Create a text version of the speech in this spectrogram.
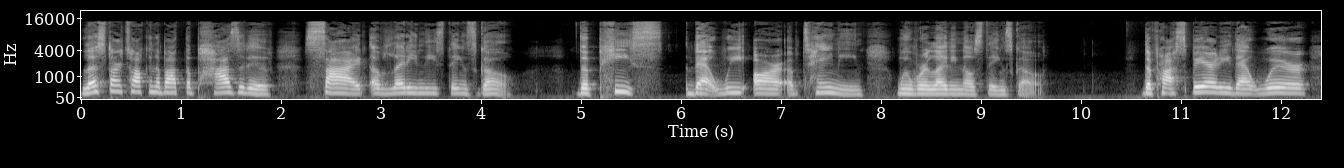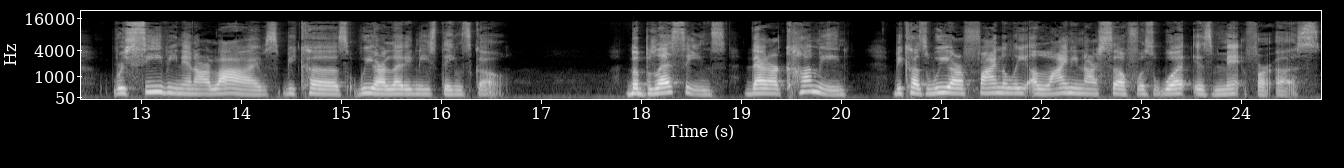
Let's start talking about the positive side of letting these things go. The peace that we are obtaining when we're letting those things go. The prosperity that we're receiving in our lives because we are letting these things go the blessings that are coming because we are finally aligning ourselves with what is meant for us.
